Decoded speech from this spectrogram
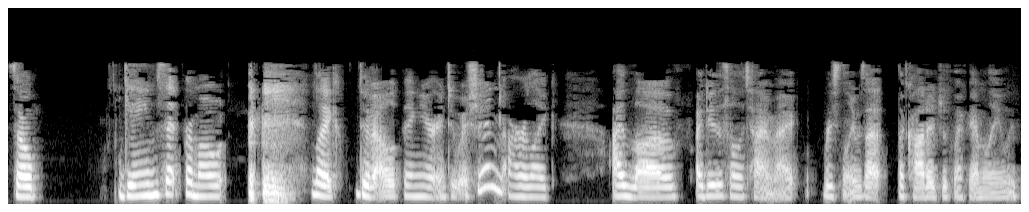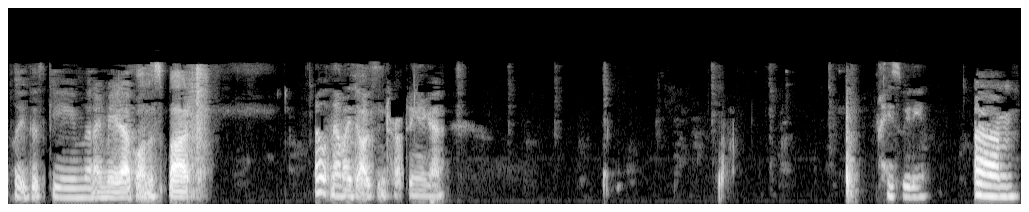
so, games that promote like developing your intuition are like, I love, I do this all the time. I recently was at the cottage with my family and we played this game that I made up on the spot. Oh, now my dog's interrupting again. Hey, sweetie. Um,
